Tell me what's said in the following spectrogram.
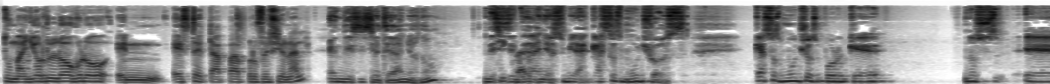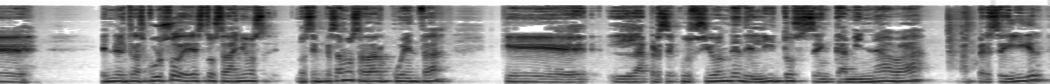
tu mayor logro en esta etapa profesional? En 17 años, ¿no? 17 años, mira, casos muchos, casos muchos porque nos, eh, en el transcurso de estos años nos empezamos a dar cuenta que la persecución de delitos se encaminaba a perseguir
